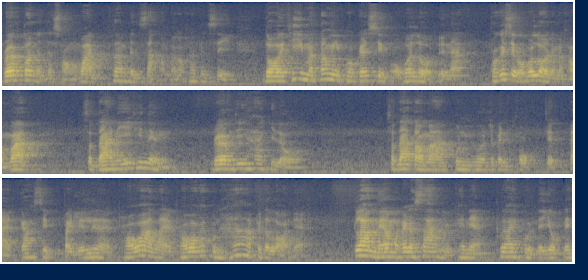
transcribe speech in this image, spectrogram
เริ่มต้นอาจจะ 2 วันเพิ่มเป็น 3 แล้วก็ค่อยเป็น 4 โดยที่มันต้องมี progressive overload ด้วยนะ progressive overload หมายความว่า สัปดาห์นี้ที่ 1 เริ่มที่ 5 กิโลสัปดาห์ต่อมาคุณควรจะเป็น 6 7 8 9 10 ไปเรื่อยๆ เพราะว่าอะไร เพราะว่าถ้าคุณ 5 ไปตลอดเนี่ยกล้ามเนื้อมันก็จะสร้างอยู่แค่นี้เพื่อให้คุณได้ยกได้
